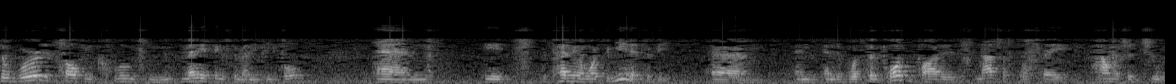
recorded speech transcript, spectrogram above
the word itself includes many things to many people, and it's depending on what you mean it to be. Um, and, and what's the important part is not just to say how much a Jew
